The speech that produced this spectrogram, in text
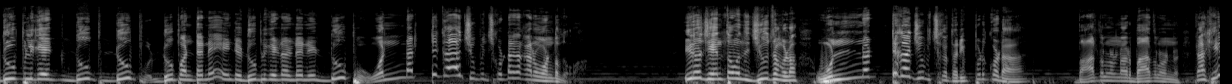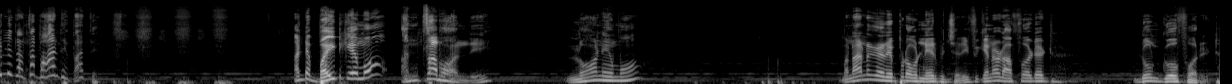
డూప్లికేట్ డూప్ డూప్ డూప్ అంటేనే ఏంటి? డూప్లికేట్ అంటేనే డూప్. ఉన్నట్టుగా చూపించుకుంటారు కానీ ఉండదు. ఈరోజు ఎంతోమంది జీవితం కూడా ఉన్నట్టుగా చూపించుకుంటారు. ఇప్పుడు కూడా బాధలు ఉన్నారు బాధలు ఉన్నారు. నాకేం లేదు అంతా బాగుంది బాగుంది అంటే బయటకేమో అంతా బాగుంది. లోనేమో మా నాన్నగారు ఎప్పుడో ఒకటి నేర్పించారు if you cannot afford it don't go for it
